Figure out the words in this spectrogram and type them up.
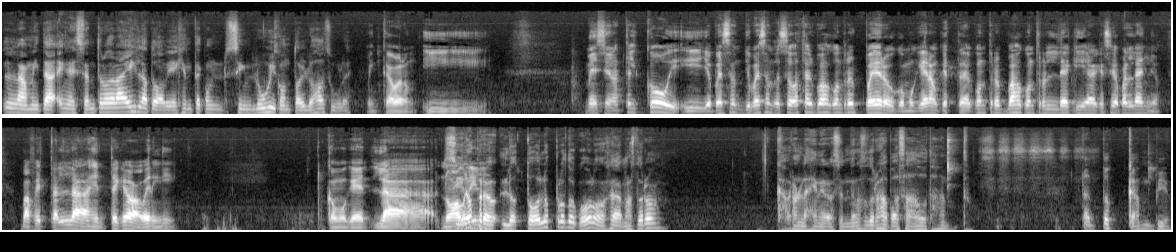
la mitad, en el centro de la isla todavía hay gente con, sin luz y con todos los azules. Bien cabrón. Y mencionaste el COVID y yo pensando, yo pensando, eso va a estar bajo control, pero como quiera, aunque esté control, bajo control de aquí a que sea para el año, va a afectar la gente que va a venir. Como que la... No Sí, venir... lo- todos los protocolos, o sea, nosotros, cabrón, la generación de nosotros ha pasado tanto, tantos cambios.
